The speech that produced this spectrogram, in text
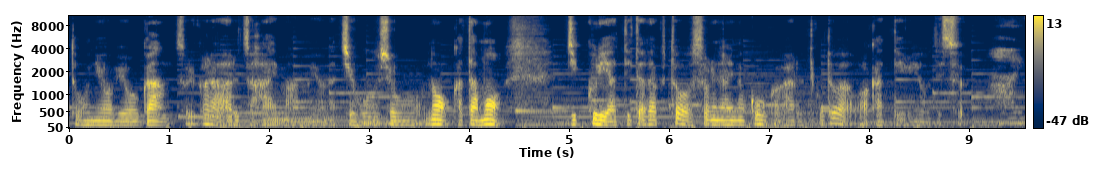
糖尿病、癌、それからアルツハイマーのような地方症の方も、じっくりやっていただくと、それなりの効果があるってことが分かっているようです。はい。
